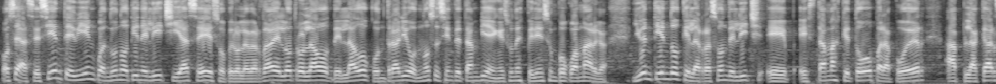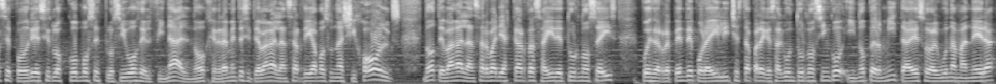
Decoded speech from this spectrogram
O sea, se siente bien cuando uno tiene Lich y hace eso, pero la verdad del otro lado, del lado contrario, no se siente tan bien, es una experiencia un poco amarga. Yo entiendo que la razón de Lich eh, está más que todo para poder aplacarse, podría decir, los combos explosivos del final, ¿no? Generalmente si te van a lanzar, digamos, una She-Hulks, ¿no? Te van a lanzar varias cartas ahí de turno 6, pues de repente por ahí Lich está para que salga un turno 5 y no permita eso de alguna manera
